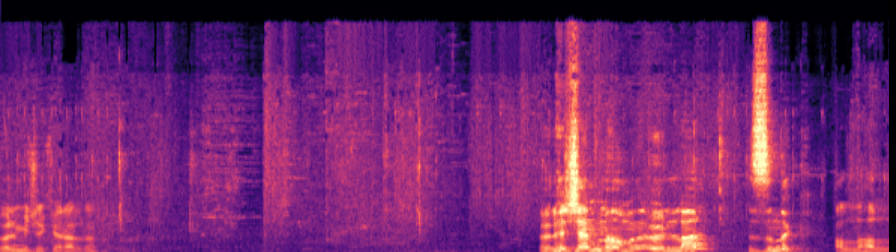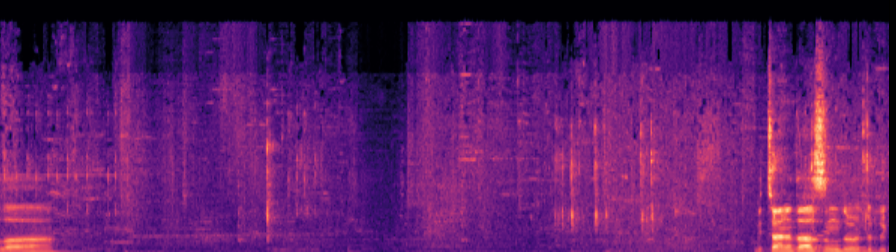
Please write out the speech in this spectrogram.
Ölmeyecek herhalde. Öleceğim mi amına? Öl lan. Zındık. Allah Allah. Bir tane daha zındı öldürdük.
